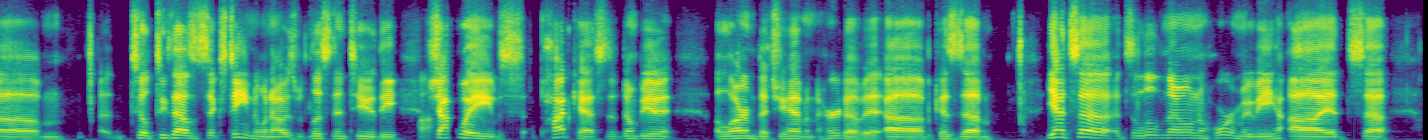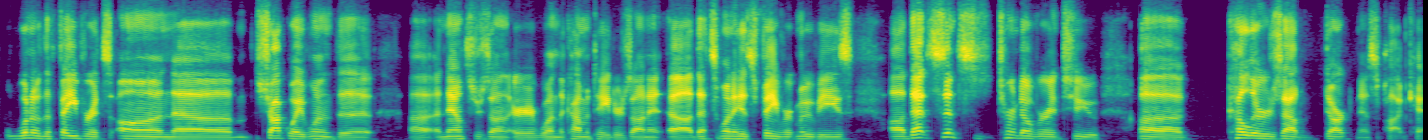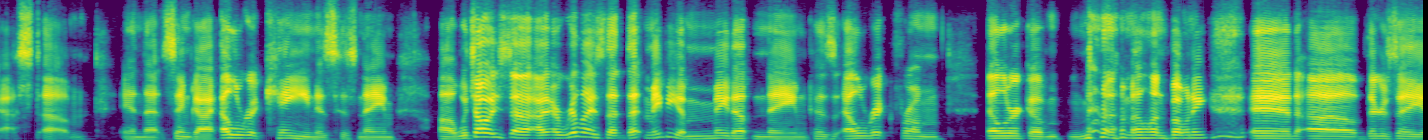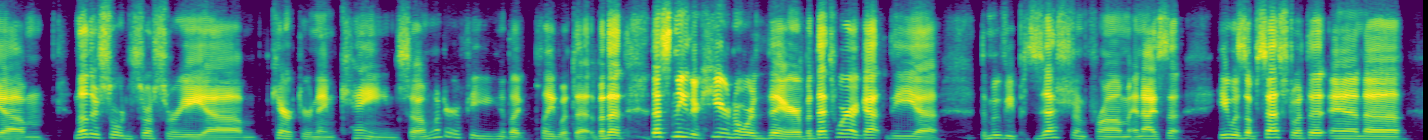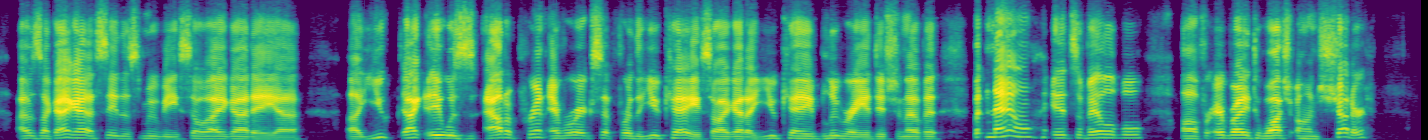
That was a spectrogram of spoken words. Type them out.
um until 2016 when I was listening to the Wow. Shockwaves podcast. Don't be alarmed that you haven't heard of it, uh, because um, yeah, it's a it's a little known horror movie. Uh, it's uh, one of the favorites on um, Shockwave. One of the uh, announcers on or one of the commentators on it. Uh, that's one of his favorite movies. Uh, that's since turned over into uh, Colors Out of Darkness podcast. Um, and that same guy, Elric Kane, is his name. Uh, which always uh, I, I realized that that may be a made up name because Elric from Elric of Melniboné, and uh, there's a um, another sword and sorcery um, character named Kane. So I wonder if he like played with that. But that that's neither here nor there. But that's where I got the uh, the movie Possession from, and I said he was obsessed with it, and uh, I was like, I gotta see this movie. So I got a uh, uh, U- I, it was out of print everywhere except for the UK, so I got a UK Blu-ray edition of it. But now it's available uh, for everybody to watch on Shudder.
